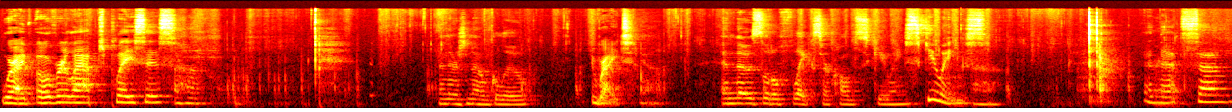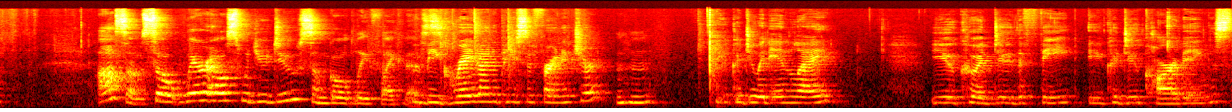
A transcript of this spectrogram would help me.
where I've overlapped places. Uh -huh. And there's no glue. Right. Yeah. And those little flakes are called skewings. skewings. And that's um, Awesome. So where else would you do some gold leaf like this? would be great on a piece of furniture. mm-hmm. You could do an inlay. You could do the feet. You could do carvings.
